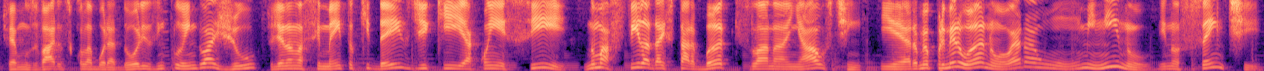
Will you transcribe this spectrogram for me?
Tivemos vários colaboradores, incluindo a Ju, Juliana Nascimento, que desde que a conheci numa fila da Starbucks lá na, em Austin, e era o meu primeiro ano, eu era um, um menino inocente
